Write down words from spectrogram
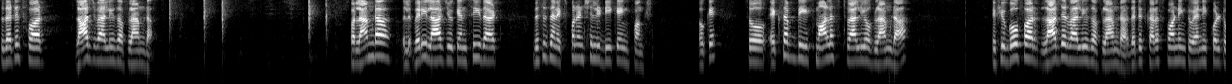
so that is for large values of lambda for lambda very large you can see that this is an exponentially decaying function okay. So except the smallest value of lambda if you go for larger values of lambda that is corresponding to n equal to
